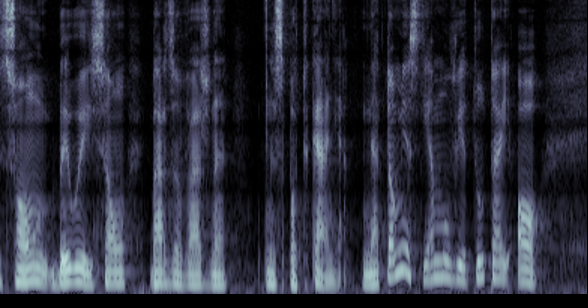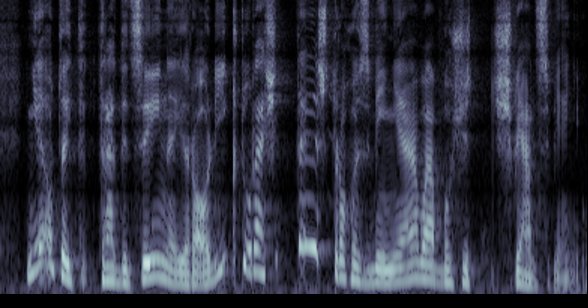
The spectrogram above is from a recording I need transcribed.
są, były i są bardzo ważne spotkania. Natomiast ja mówię tutaj o nie o tej tradycyjnej roli, która się też trochę zmieniała, bo się świat zmienił.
